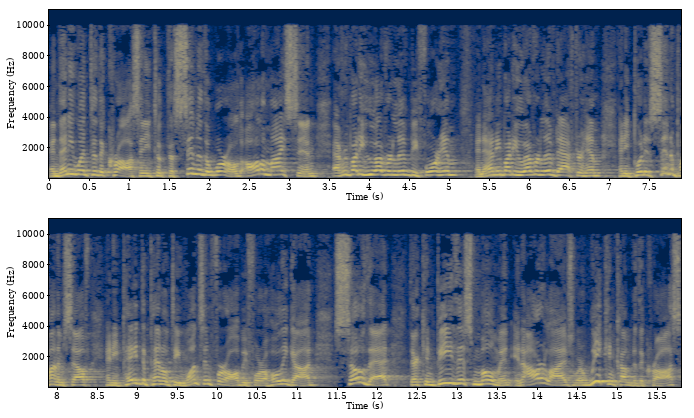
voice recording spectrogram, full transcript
And then He went to the cross and He took the sin of the world, all of my sin, everybody who ever lived before Him and anybody who ever lived after Him, and He put His sin upon Himself and He paid the penalty once and for all before a holy God so that there can be this moment in our lives where we can come to the cross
